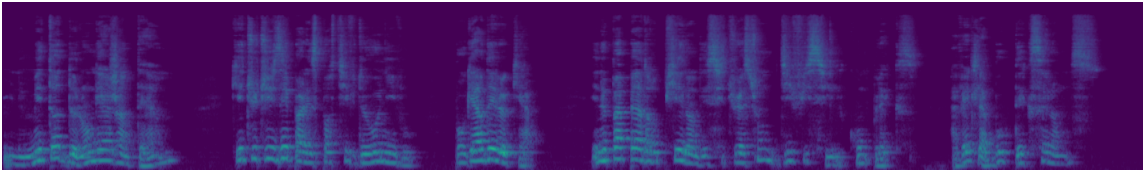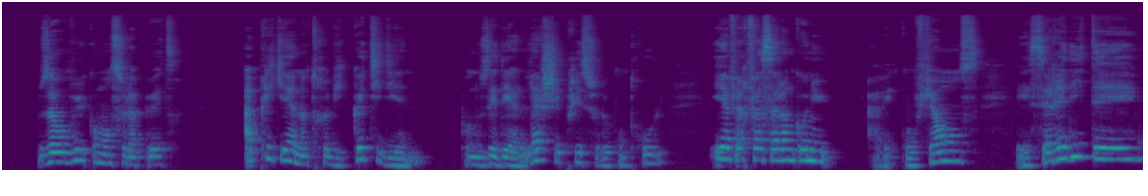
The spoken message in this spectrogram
une méthode de langage interne qui est utilisée par les sportifs de haut niveau pour garder le cap et ne pas perdre pied dans des situations difficiles, complexes, avec la boucle d'excellence. Nous avons vu comment cela peut être appliqué à notre vie quotidienne pour nous aider à lâcher prise sur le contrôle et à faire face à l'inconnu avec confiance et sérénité.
